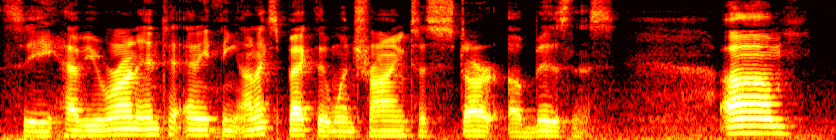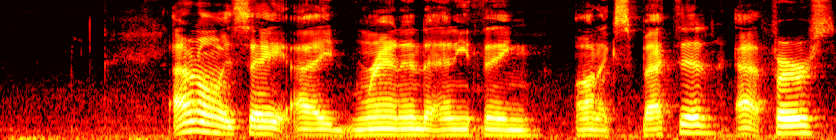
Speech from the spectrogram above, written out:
see, have you run into anything unexpected when trying to start a business? Um, I don't. I'd say I ran into anything unexpected at first.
